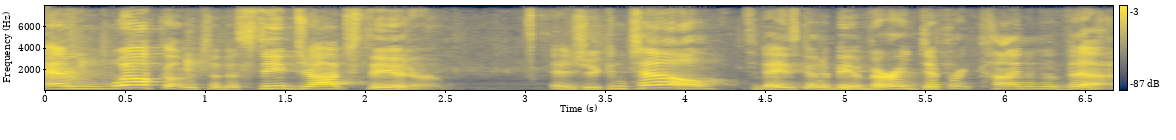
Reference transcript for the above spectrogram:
and welcome to the Steve Jobs Theater. As you can tell, today's going to be a very different kind of event,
